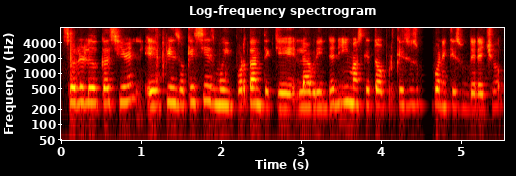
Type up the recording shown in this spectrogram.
Sobre la educación, eh, pienso que sí es muy importante que la brinden y más que todo porque se supone que es un derecho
